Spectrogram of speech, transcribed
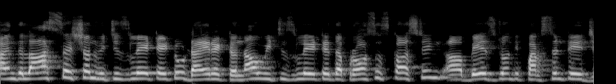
and the last session which is related to director now which is related the process costing uh, based on the percentage.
